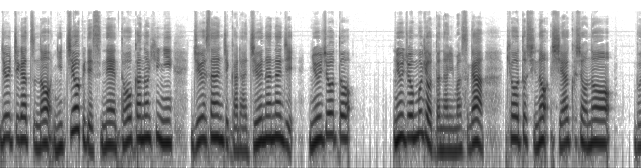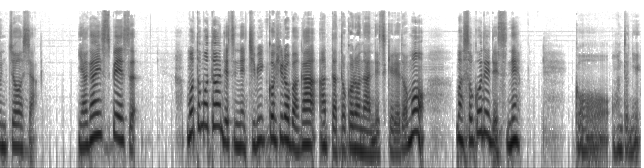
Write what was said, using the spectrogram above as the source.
11月の日曜日ですね10日の日に13時から17時入場と入場無料となりますが京都市の市役所の分庁舎野外スペースもともとはですねちびっこ広場があったところなんですけれども、まあ、そこでですねこう本当に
